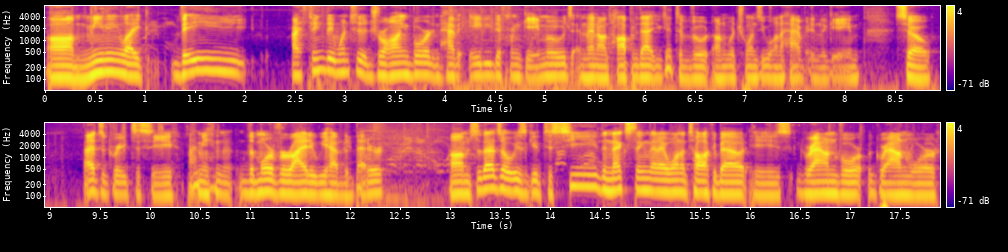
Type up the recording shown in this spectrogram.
Um, meaning, like, they I think they went to the drawing board and have 80 different game modes, and then on top of that, you get to vote on which ones you want to have in the game. So that's great to see. I mean, the more variety we have, the better. Um, so that's always good to see. The next thing that I want to talk about is ground war. Ground war.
